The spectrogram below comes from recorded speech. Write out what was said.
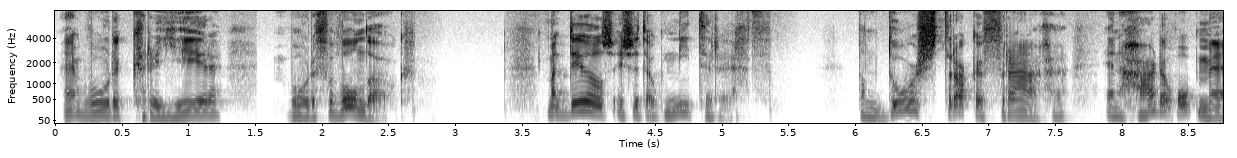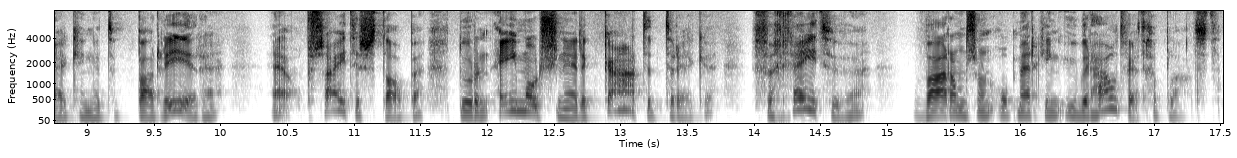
Hè, woorden creëren, woorden verwonden ook. Maar deels is het ook niet terecht. Want door strakke vragen en harde opmerkingen te pareren, opzij te stappen, door een emotionele kaart te trekken, vergeten we waarom zo'n opmerking überhaupt werd geplaatst.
